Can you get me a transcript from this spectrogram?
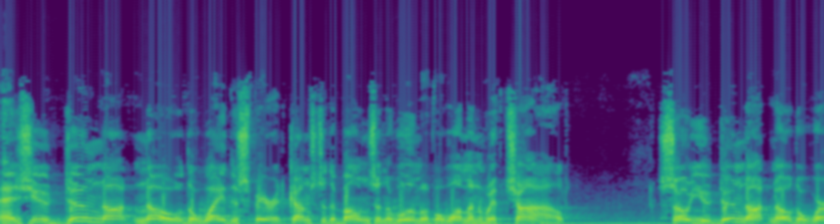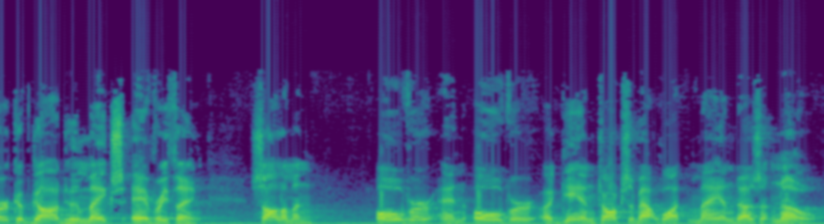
As you do not know the way the Spirit comes to the bones in the womb of a woman with child, so you do not know the work of God who makes everything. Solomon over and over again talks about what man doesn't know.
